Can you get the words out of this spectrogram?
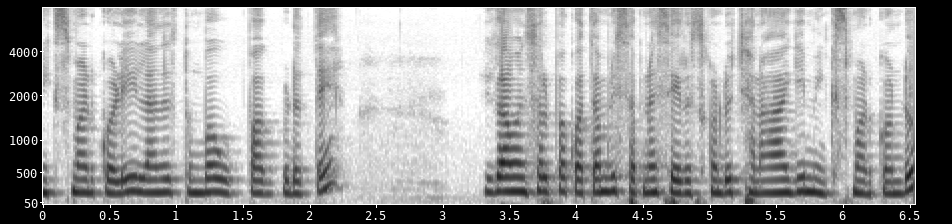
ಮಿಕ್ಸ್ ಮಾಡ್ಕೊಳ್ಳಿ, ಇಲ್ಲಾಂದರೆ ತುಂಬ ಉಪ್ಪಾಗ್ಬಿಡುತ್ತೆ. ಈಗ ಒಂದು ಸ್ವಲ್ಪ ಕೊತ್ತಂಬರಿ ಸೊಪ್ಪನ್ನ ಸೇರಿಸ್ಕೊಂಡು ಚೆನ್ನಾಗಿ ಮಿಕ್ಸ್ ಮಾಡಿಕೊಂಡು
